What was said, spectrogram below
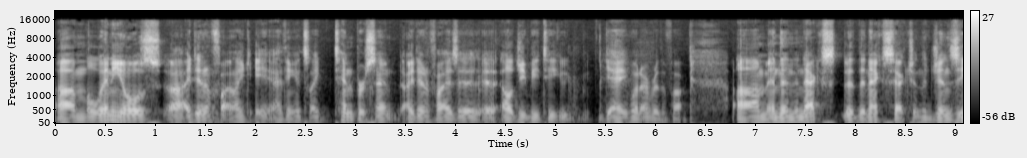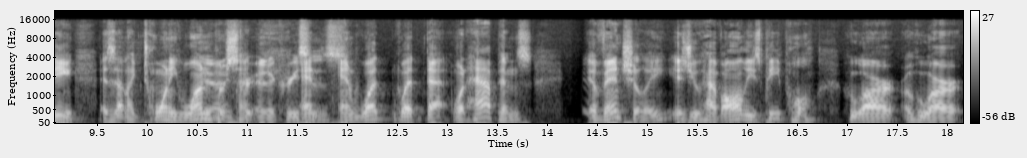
uh, millennials uh, identify like eh, I think it's like 10% identify as a, a LGBT gay whatever the fuck. Um, and then the next the next section the Gen Z is at like 21% it incre- it increases. and, and what what that what happens eventually is you have all these people who are who are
